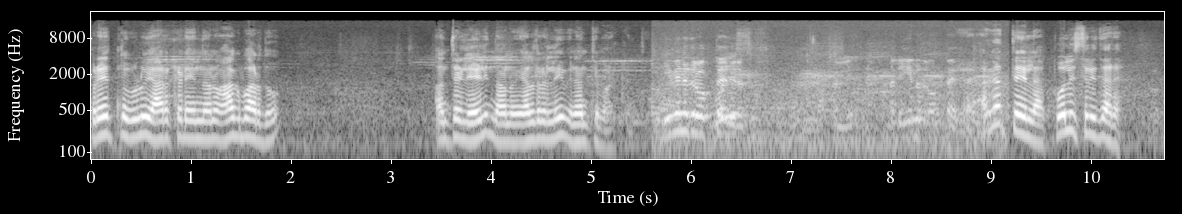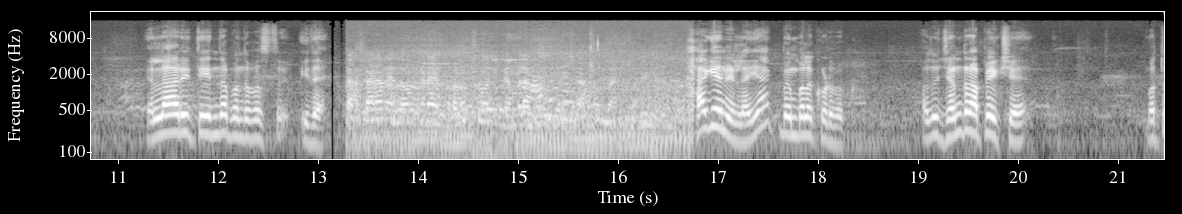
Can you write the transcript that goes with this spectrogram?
ಪ್ರಯತ್ನಗಳು ಯಾರ ಕಡೆಯಿಂದನೂ ಆಗಬಾರ್ದು ಅಂತೇಳಿ ಹೇಳಿ ನಾನು ಎಲ್ಲರಲ್ಲಿ ವಿನಂತಿ ಮಾಡ್ತೀನಿ ಇದ್ದೀರಾ? ಇದ್ದೀರಾ? ಅಗತ್ಯ ಇಲ್ಲ, ಪೊಲೀಸರಿದ್ದಾರೆ. ಎಲ್ಲ ರೀತಿಯಿಂದ ಬಂದೋಬಸ್ತ್ ಇದೆ. ಹಾಗೇನಿಲ್ಲ, ಯಾಕೆ ಬೆಂಬಲ ಕೊಡಬೇಕು? ಅದು ಜನರ ಅಪೇಕ್ಷೆ ಮತ್ತು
